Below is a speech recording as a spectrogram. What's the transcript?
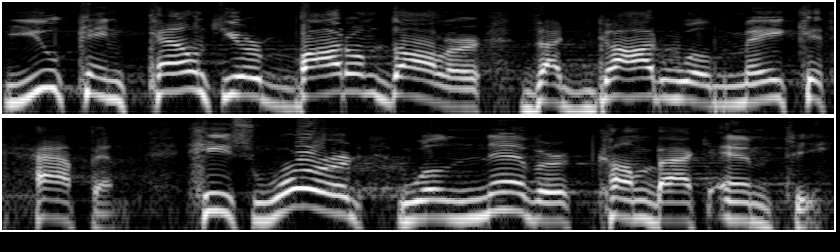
you can count your bottom dollar that God will make it happen. His word will never come back empty.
